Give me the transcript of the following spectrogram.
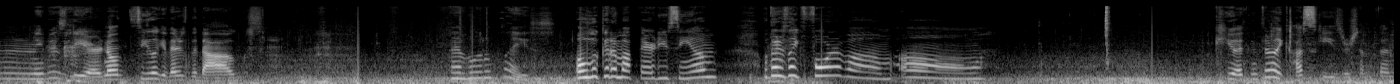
mm, Maybe it's deer. No, see, look, there's the dogs. I have a little place. Oh, look at them up there. Do you see them? Well, there's like four of them. Oh. Cute. I think they're like huskies or something.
